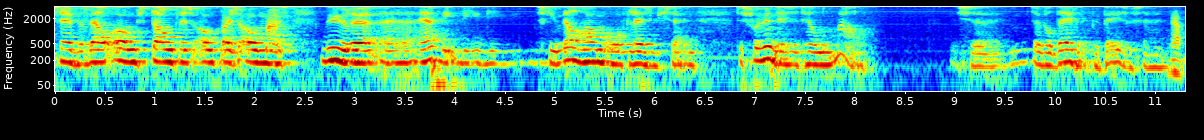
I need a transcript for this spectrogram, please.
ze hebben wel ooms, tantes, opa's, oma's, buren, eh, hè, die, die, die misschien wel homo of lesbisch zijn. Dus voor hun is het heel normaal. Dus eh, je moet er wel degelijk mee bezig zijn.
